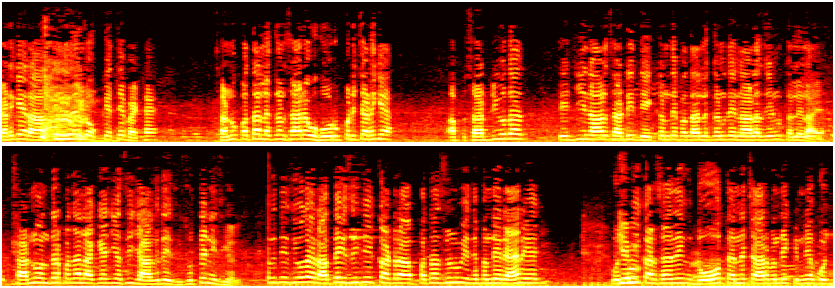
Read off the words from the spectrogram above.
ਚੜ ਕੇ ਰਾਤ ਨੂੰ ਲੋਕ ਇੱਥੇ ਬੈਠਾ। ਸਾਨੂੰ ਪਤਾ ਲੱਗਣ ਸਾਰੇ ਉਹ ਹੋਰ ਉੱਪਰ ਚੜ ਗਿਆ। ਅਬ ਸਾਡੀ ਉਹਦਾ ਤੇਜ਼ੀ ਨਾਲ ਸਾਡੀ ਦੇਖਣ ਦੇ ਪਤਾ ਲੱਗਣ ਦੇ ਨਾਲ ਅਸੀਂ ਇਹਨੂੰ ਥੱਲੇ ਲਾਇਆ। ਸਾਨੂੰ ਅੰਦਰ ਪਤਾ ਲੱਗ ਗਿਆ ਜੀ ਅਸੀਂ ਜਾਗਦੇ ਸੀ ਸੁੱਤੇ ਨਹੀਂ ਸੀ ਹਲੇ। ਜਾਗਦੇ ਸੀ ਉਹਦਾ ਇਰਾਦਾ ਹੀ ਸੀ ਜੀ ਘਟ ਪਤਾ ਸੀ ਉਹਨੂੰ ਵੀ ਇੱਥੇ ਬੰਦੇ ਰਹਿ ਰਹੇ ਆ ਜੀ। ਕੁਝ ਵੀ ਕਰ ਸਕਦੇ ਦੋ ਤਿੰਨ ਚਾਰ ਬੰਦੇ ਕਿੰਨੇ ਕੁਝ।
